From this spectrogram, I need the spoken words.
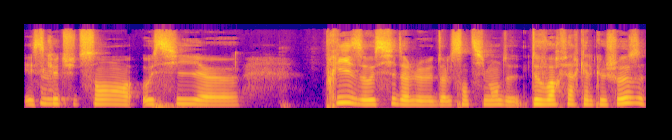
Est-ce que Mm. tu te sens aussi euh, prise aussi dans le, dans le sentiment de devoir faire quelque chose?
